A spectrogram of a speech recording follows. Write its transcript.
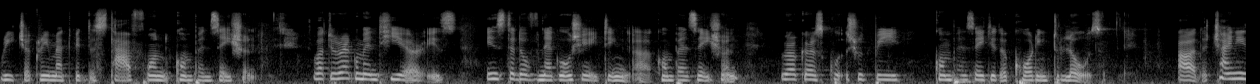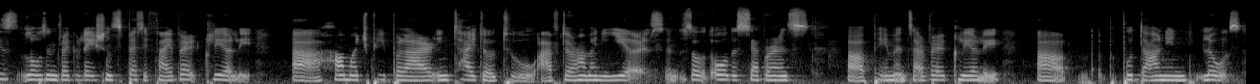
reach agreement with the staff on compensation. What we recommend here is instead of negotiating uh, compensation, workers should be compensated according to laws. Uh, the Chinese laws and regulations specify very clearly uh, how much people are entitled to after how many years, and so all the severance uh, payments are very clearly uh, put down in laws.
